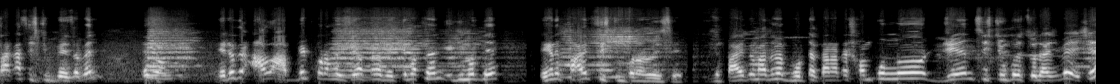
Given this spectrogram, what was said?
চাকা সিস্টেম পেয়ে যাবেন। এবং এটাতে আরও আপডেট করা হয়েছে, আপনারা দেখতে পাচ্ছেন। ইতিমধ্যে এখানে পাইপ সিস্টেম করা রয়েছে। যে পাইপের মাধ্যমে ভুট্টা দানাটা সম্পূর্ণ ড্রেন সিস্টেম করে চলে আসবে, এসে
